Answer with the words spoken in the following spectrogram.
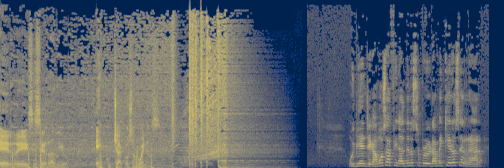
RSC Radio. Escucha cosas buenas. Muy bien, llegamos al final de nuestro programa y quiero cerrar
